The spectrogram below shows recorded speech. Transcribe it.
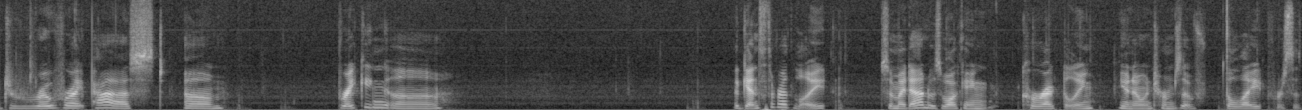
drove right past, um, braking, uh, against the red light. So my dad was walking correctly, you know, in terms of the light versus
